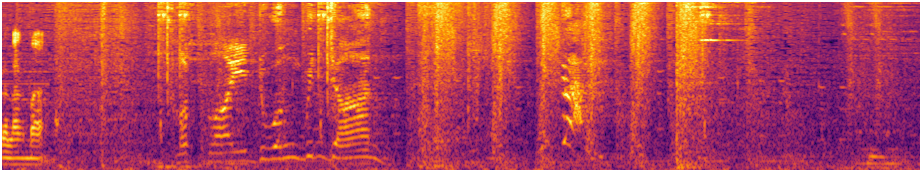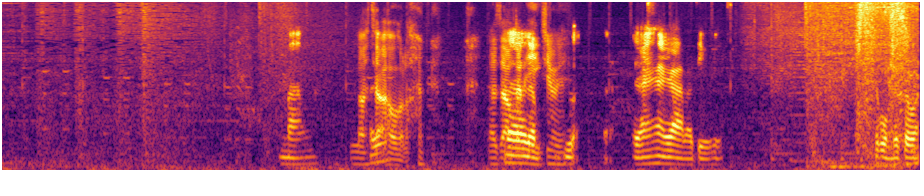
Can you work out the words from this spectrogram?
กำลังมาปลดปล่อยดวงวิญญาณ มาเราจะเอาเหรอ เราจะเอากันเองใช่ไหมเดี๋ยวให้ให้ยามาตีพี่เดี๋ยวผมไปโซน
